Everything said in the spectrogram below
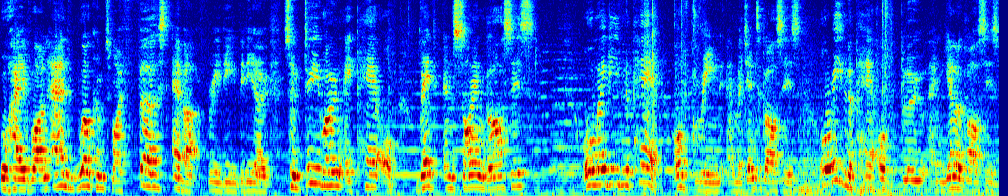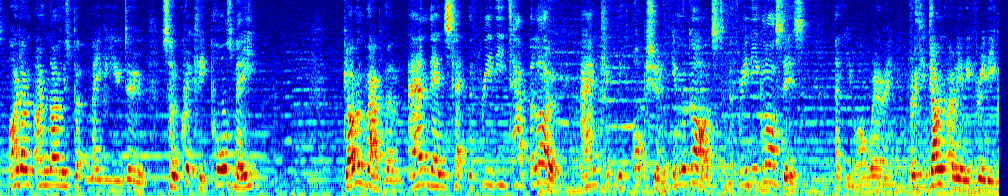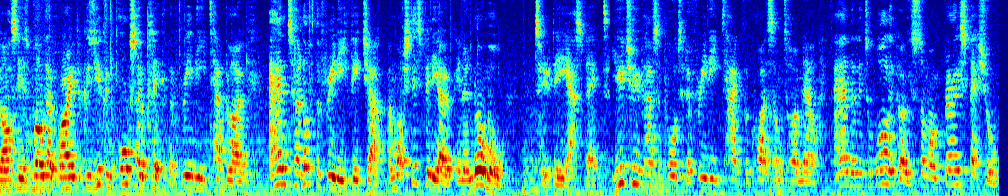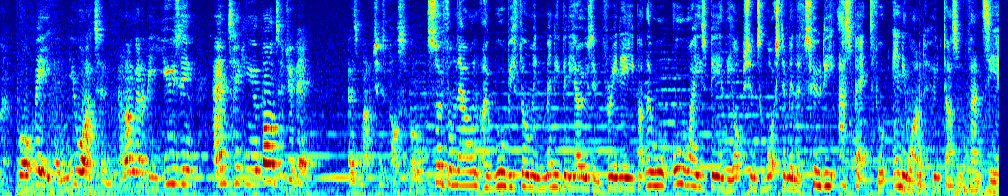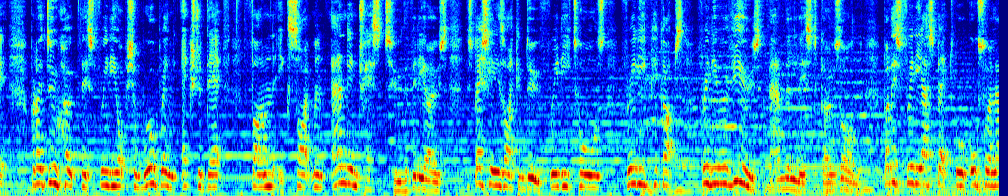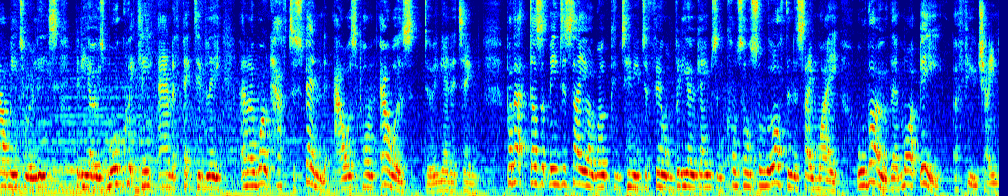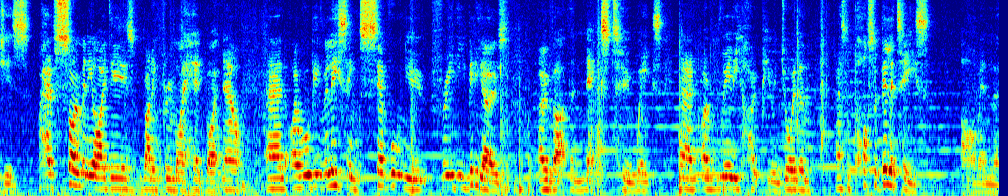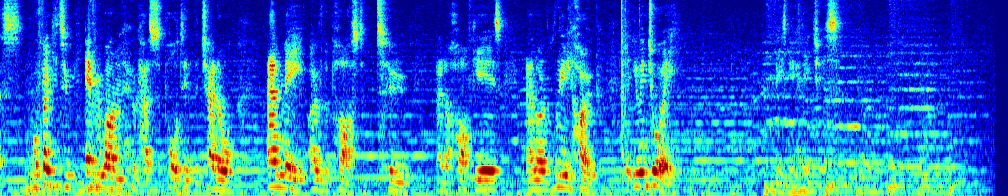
Well hey everyone and welcome to my first ever 3D video. So do you own a pair of red and cyan glasses? Or maybe even a pair of green and magenta glasses? Or even a pair of blue and yellow glasses? I don't own those but maybe you do. So quickly pause me, go and grab them and then select the 3D tab below and click the option in regards to the 3D glasses that you are wearing. But if you don't own any 3D glasses, well don't worry because you can also click the 3D tab below and turn off the 3D feature and watch this video in a normal 2D aspect. YouTube have supported a 3D tag for quite some time now and a little while ago someone very special brought me a new item and I'm going to be using and taking advantage of it as much as possible. So from now on I will be filming many videos in 3D but there will always be the option to watch them in a 2D aspect for anyone who doesn't fancy it. But I do hope this 3D option will bring extra depth, fun, excitement and interest to the videos, especially as I can do 3D tours, 3D pickups, 3D reviews and the list goes on. But this 3D aspect will also allow me to release videos more quickly and effectively and I won't have to spend hours upon hours doing editing. But that doesn't mean to say I won't continue to film video games and consoles from the loft in the same way, although there might be a few changes. I have so many ideas running through my head right now and I will be releasing several new 3D videos over the next two weeks and I really hope you enjoy them as the possibilities are endless. Well thank you to everyone who has supported the channel and me over the past two and a half years and I really hope that you enjoy these new things.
